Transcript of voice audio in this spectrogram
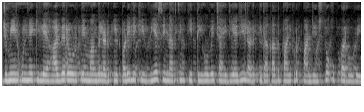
ਜ਼ਮੀਨ 19 ਕਿੱਲੇ ਹਾਈਵੇ ਰੋਡ ਤੇ ਮੰਗ ਲੜਕੀ ਪੜ੍ਹੀ ਲਿਖੀ ਬੀਐਸਸੀ ਨਰਸਿੰਗ ਕੀਤੀ ਹੋਵੇ, ਚਾਹੀਦੀ ਹੈ ਜੀ ਲੜਕੀ ਦਾ ਕੱਦ 5 ਫੁੱਟ 5 ਇੰਚ ਤੋਂ ਉੱਪਰ ਹੋਵੇ।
